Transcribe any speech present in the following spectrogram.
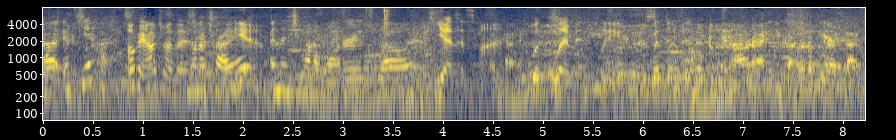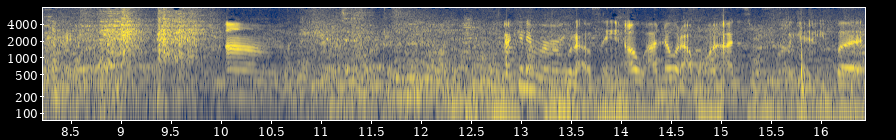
Uh, it's, yeah. Okay, I'll try that. You want to try it? Yeah. And then do you want a water as well? Yeah, that's fine. Okay. With lemon, please. With lemon. All right, you got it. I'll be right back. Okay. Um, I can't even remember what I was saying. Oh, I know what I want. I just want spaghetti. But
